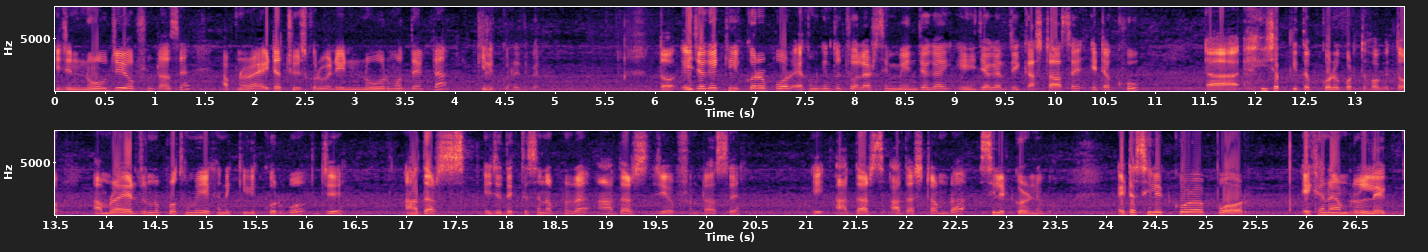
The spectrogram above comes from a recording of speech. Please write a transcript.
এই যে নো যে অপশনটা আছে, আপনারা এটা চুজ করবেন, এই নোর মধ্যে একটা ক্লিক করে দেবেন। তো এই জায়গায় ক্লিক করার পর এখন কিন্তু চলে আসছি মেন জায়গায়, এই জায়গার যে কাজটা আছে, এটা খুব হিসাব কিতাব করে করতে হবে। তো আমরা এর জন্য প্রথমে এখানে ক্লিক করব যে আদার্স এই যে দেখতেছেন আপনারা আদার্স যে অপশনটা আছে, এই আদার্স আদার্সটা আমরা সিলেক্ট করে নেব। এটা সিলেক্ট করার পর এখানে আমরা লিখব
